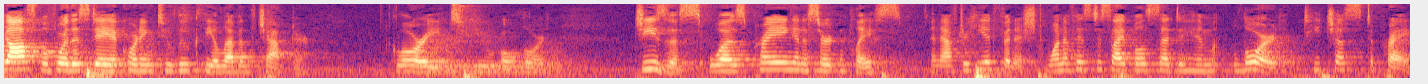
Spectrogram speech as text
Gospel for this day according to Luke, the 11th chapter. Glory to you, O Lord. Jesus was praying in a certain place, and after he had finished, one of his disciples said to him, Lord, teach us to pray,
